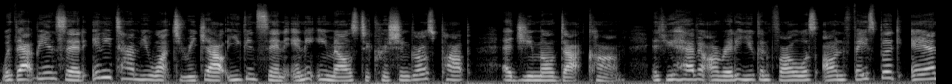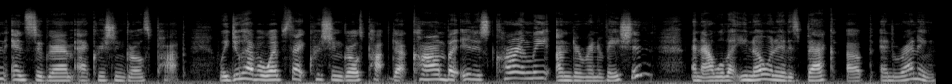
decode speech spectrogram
with that being said, anytime you want to reach out, you can send any emails to Christian Girls Pop at gmail.com. If you haven't already, you can follow us on Facebook and Instagram at Christian Girls Pop. We do have a website, ChristianGirlsPop.com, but it is currently under renovation, and I will let you know when it is back up and running.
